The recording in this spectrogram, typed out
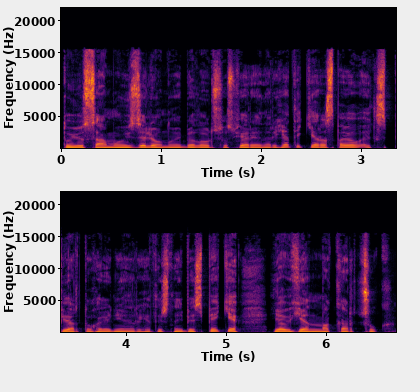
тую самую зялёную беларусу сферы энергетыкі распавёў эксперт у галіне энергетычнай бяспекі Евген макарчук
